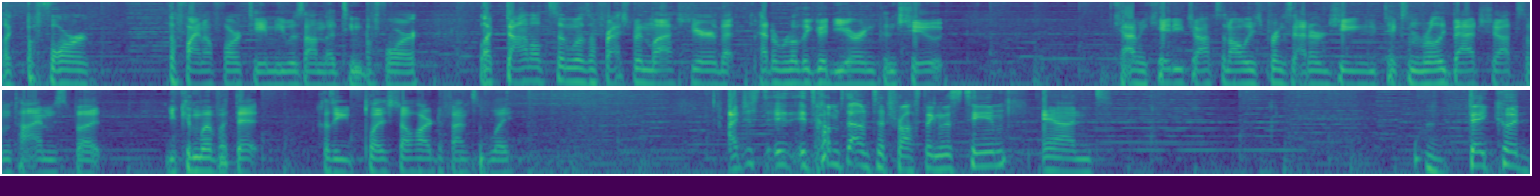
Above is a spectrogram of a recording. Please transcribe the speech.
Like before the Final Four team, he was on that team before. Like Donaldson was a freshman last year that had a really good year and can shoot. I mean, K.D. Johnson always brings energy. He takes some really bad shots sometimes, but you can live with it because he plays so hard defensively. I just, it, it comes down to trusting this team, and they could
